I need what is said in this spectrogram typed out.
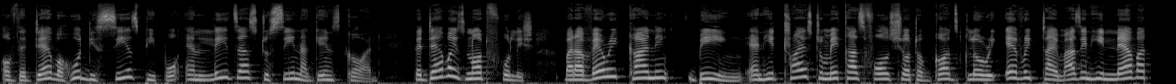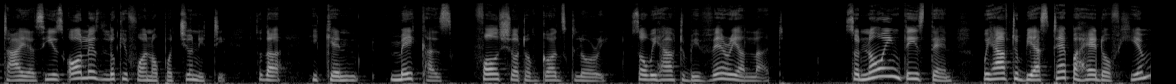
of the devil who deceives people and leads us to sin against God. The devil is not foolish, but a very cunning being, and he tries to make us fall short of God's glory every time, as in, he never tires. He is always looking for an opportunity so that he can make us fall short of God's glory. So we have to be very alert. So, knowing this, then, we have to be a step ahead of Him,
